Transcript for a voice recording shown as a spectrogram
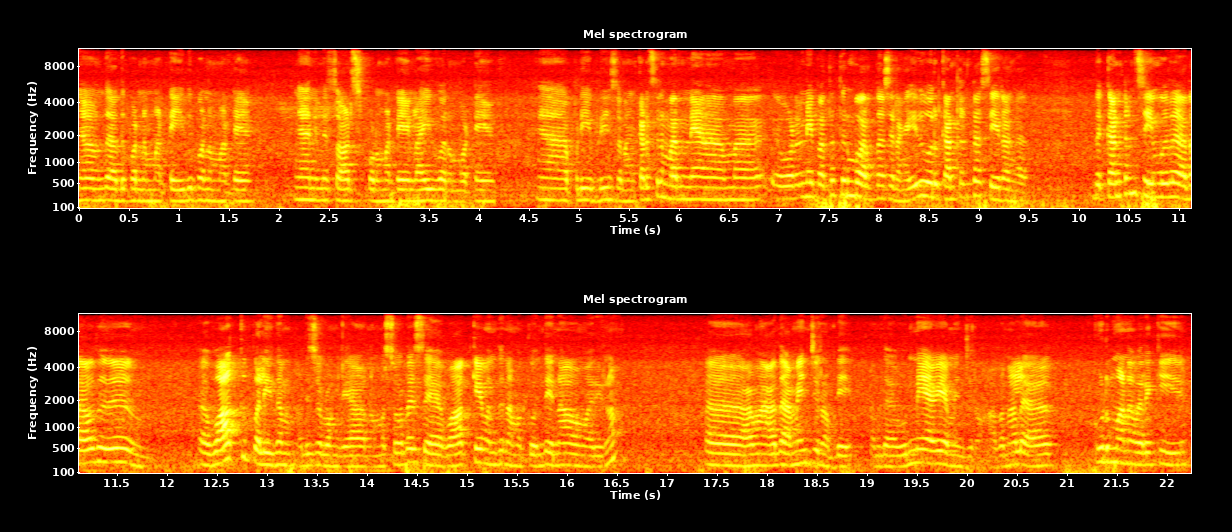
நான் வந்து அது பண்ண மாட்டேன் இது பண்ண மாட்டேன். நான் இனிமேல் ஷார்ட்ஸ் போட மாட்டேன் லைவ் வர மாட்டேன். அப்படி இப்படின்னு சொன்னாங்க. கடைசியில் மறு நம்ம உடனே பார்த்தா திரும்ப வரதான் செய்கிறாங்க இது ஒரு கண்டென்ட்டாக செய்கிறாங்க இந்த கண்டென்ட் செய்யும்போது அதாவது வாக்கு பலிதம் அப்படின்னு சொல்லுவாங்க இல்லையா? நம்ம சொல்கிற சே வாக்கே வந்து நமக்கு வந்து என்ன ஆக மாறிடும் அவன் அது அமைஞ்சிரும் அப்படியே. அந்த உண்மையாகவே அமைஞ்சிரும். அதனால் கூடுமான வரைக்கும்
